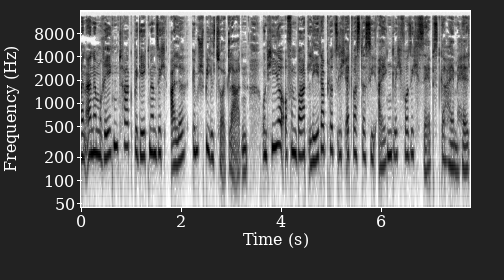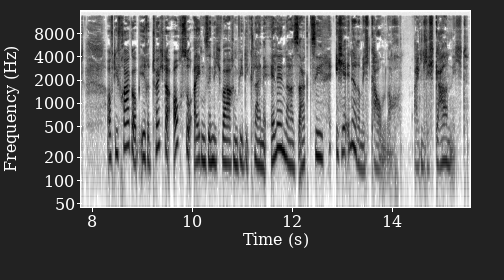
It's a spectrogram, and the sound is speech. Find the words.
An einem Regentag begegnen sich alle im Spielzeugladen. Und hier offenbart Leda plötzlich etwas, das sie eigentlich vor sich selbst geheim hält. Auf die Frage, ob ihre Töchter auch so eigensinnig waren wie die kleine Elena, sagt sie Ich erinnere mich kaum noch. Eigentlich gar nicht.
